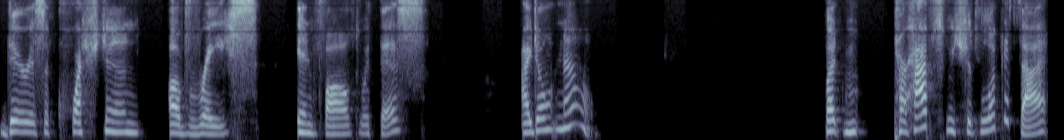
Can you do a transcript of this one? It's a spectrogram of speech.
there is a question of race involved with this. I don't know. But perhaps we should look at that.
